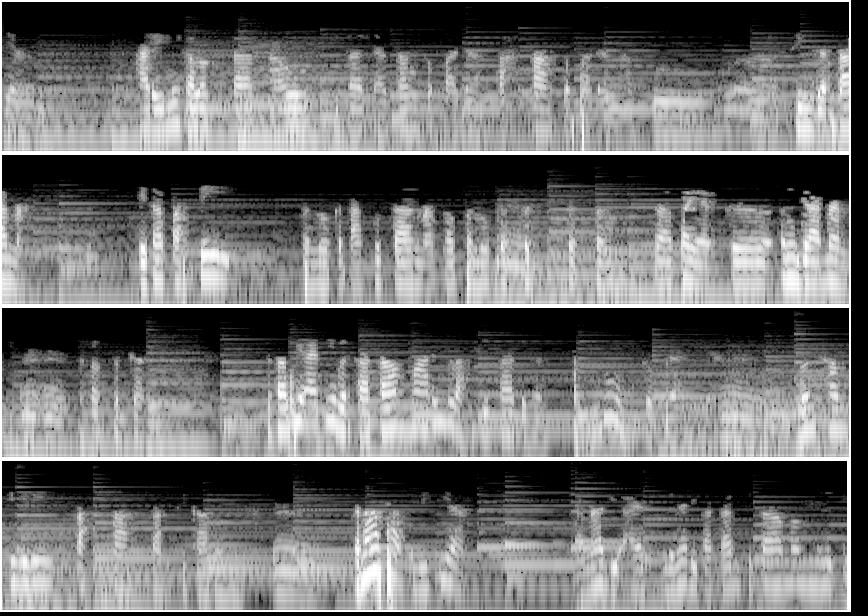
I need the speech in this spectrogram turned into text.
Ya, hari ini kalau kita tahu kita datang kepada tahta kepada satu uh, singgah sana kita pasti penuh ketakutan atau penuh kes, keseng, apa ya keengganan mm-hmm. atau segan tetapi ayat ini berkata marilah kita dengan penuh keberanian mm. menghampiri tahta kasih karunia mm. kenapa demikian karena di ayat sebelumnya dikatakan kita memiliki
